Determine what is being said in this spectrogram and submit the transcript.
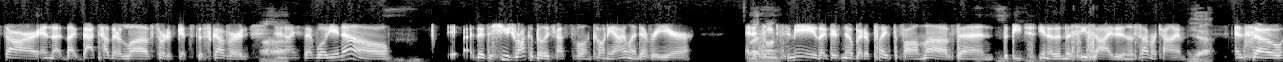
Star, and that like that's how their love sort of gets discovered. Uh-huh. And I said, well, you know, it- there's a huge rockabilly festival in Coney Island every year, and Right it on. seems to me like there's no better place to fall in love than the beach, you know, than the seaside in the summertime. Yeah. And so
